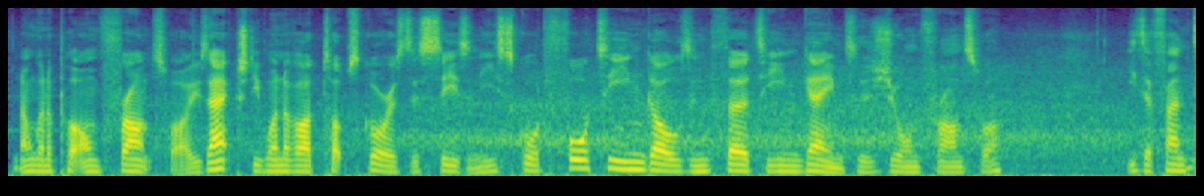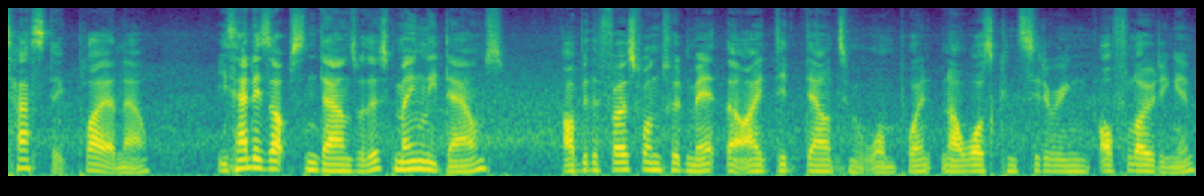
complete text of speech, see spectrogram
and I'm going to put on Francois, who's actually one of our top scorers this season. He scored 14 goals in 13 games, as Jean Francois. He's a fantastic player now. He's had his ups and downs with us, mainly downs. I'll be the first one to admit that I did doubt him at one point, and I was considering offloading him.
